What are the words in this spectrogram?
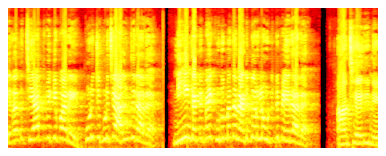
ஏதாவது சேர்த்து வைக்க பாரு. குடிச்சு குடிச்சு அழிஞ்சிடாத. நீயும் கட்டி போய் குடும்பத்தை நடுத்தூர்ல விட்டுட்டு போயிடாத. ஆ சரிண்ணே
